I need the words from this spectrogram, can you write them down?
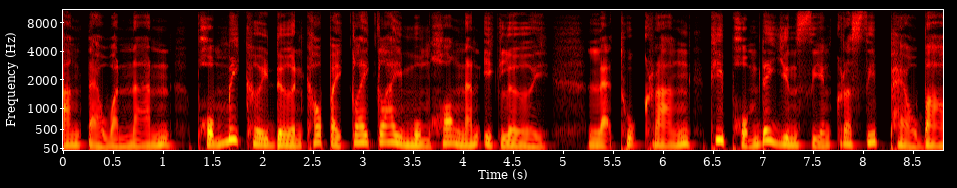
ตั้งแต่วันนั้น ผมไม่เคยเดินเข้าไปใกล้ๆมุมห้องนั้นอีกเลย และทุกครั้งที่ผมได้ยินเสียงกระซิบแผ่วเบา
